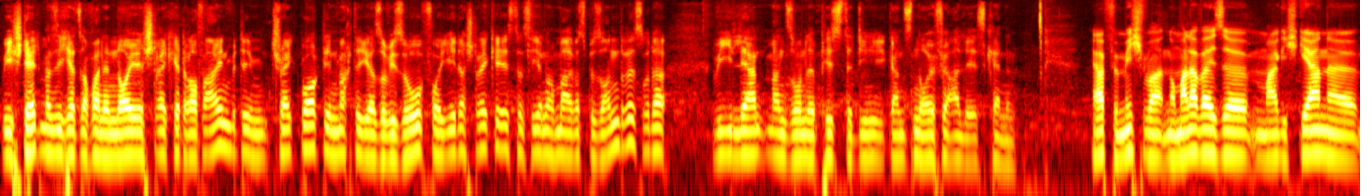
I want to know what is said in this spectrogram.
Wie stellt man sich jetzt auf eine neue Strecke drauf ein mit dem Trackwalk? Den macht ihr ja sowieso vor jeder Strecke. Ist das hier nochmal was Besonderes oder wie lernt man so eine Piste, die ganz neu für alle ist, kennen? Ja, für mich war normalerweise mag ich gerne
